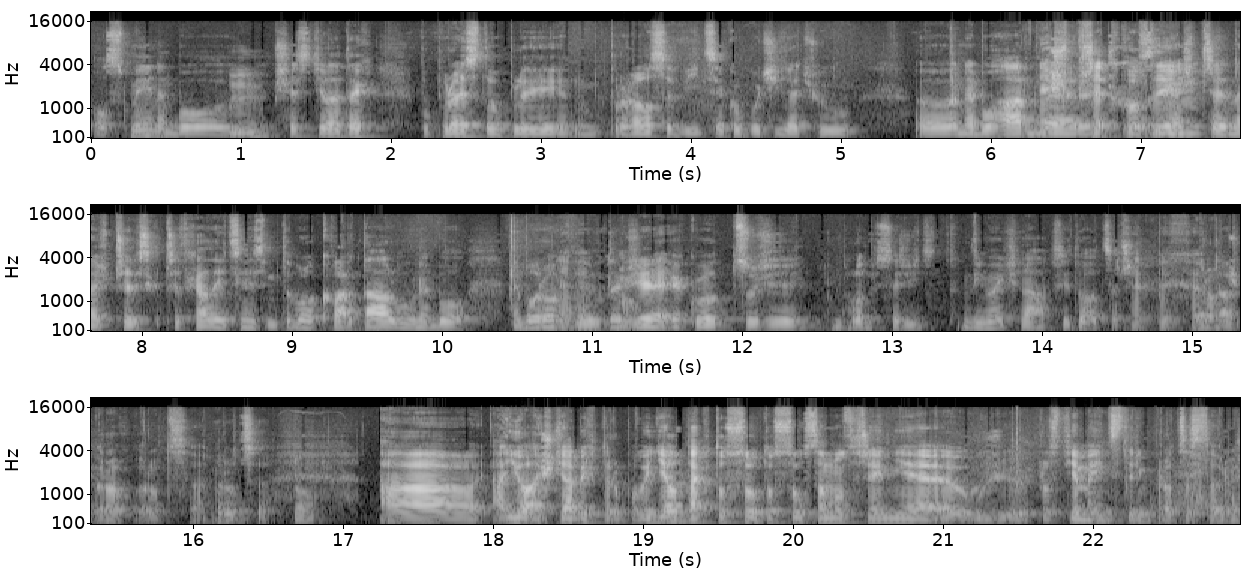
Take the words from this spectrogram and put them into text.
osmi nebo hmm. šesti letech, poprvé stouply, prodal se víc jako počítačů, eh, nebo hardware. Než předchozím. Než, před, než před, předcházející, myslím, to bylo kvartálu nebo, nebo roku, Nevím, takže no. jako, což je, dalo by se říct, výjimečná situace. Řekl bych roč, tak, ro, roce. Roce, no. A, a jo, a ještě abych to dopověděl, tak to jsou, to jsou samozřejmě eh, už prostě mainstream procesory.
